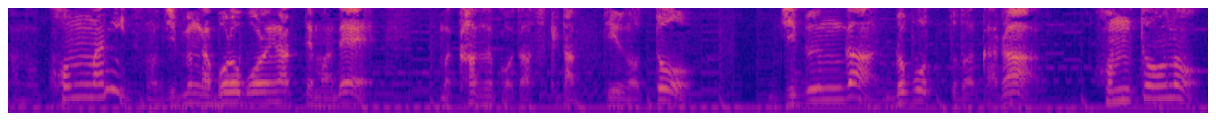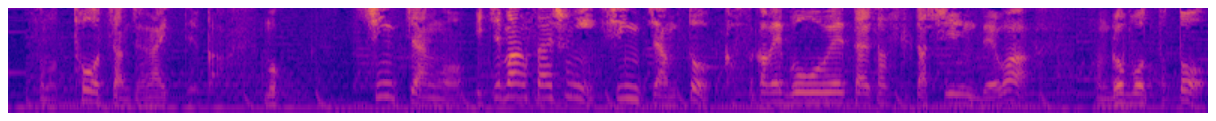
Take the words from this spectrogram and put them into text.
あの、こんなにその自分がボロボロになってまで、まあ、家族を助けたっていうのと、自分がロボットだから、本当のその父ちゃんじゃないっていうか、もう、しんちゃんを、一番最初にしんちゃんと春日部防衛隊を助けたシーンでは、そのロボットと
